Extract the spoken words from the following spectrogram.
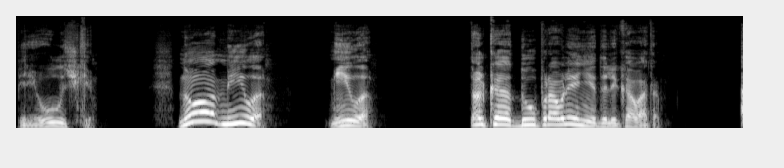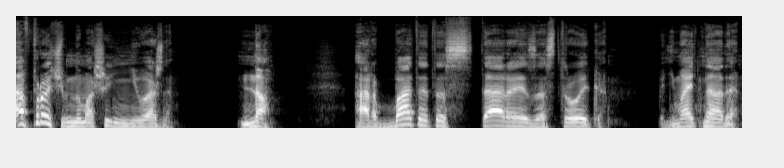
переулочки. Но мило, мило. Только до управления далековато. А, впрочем, на машине неважно. Но Арбат — это старая застройка. Понимать надо.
